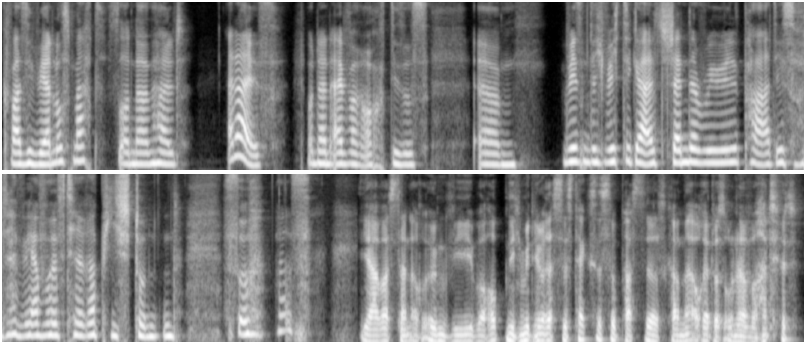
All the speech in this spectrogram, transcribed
quasi wehrlos macht, sondern halt ein Eis. Und dann einfach auch dieses ähm, wesentlich wichtiger als Gender Reveal Partys oder Werwolf-Therapiestunden. So, was? Ja, was dann auch irgendwie überhaupt nicht mit dem Rest des Textes so passte, das kam mir auch etwas unerwartet.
